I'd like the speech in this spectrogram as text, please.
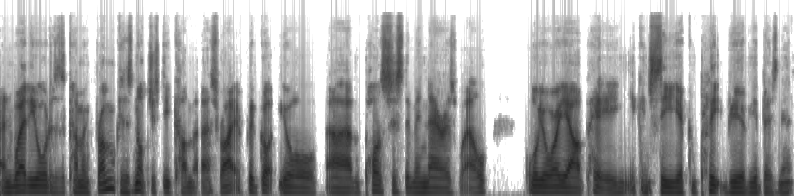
and where the orders are coming from because it's not just e-commerce, right? If we've got your um, POS system in there as well, or your ERP, you can see a complete view of your business.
